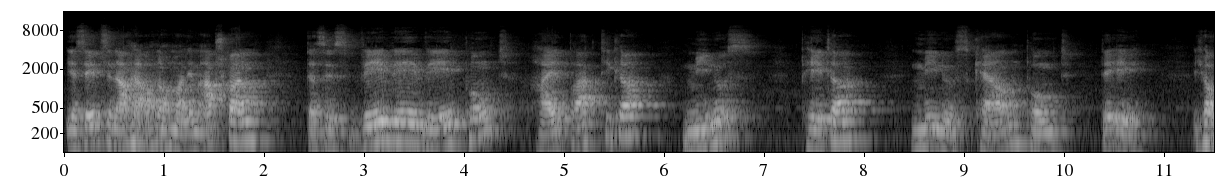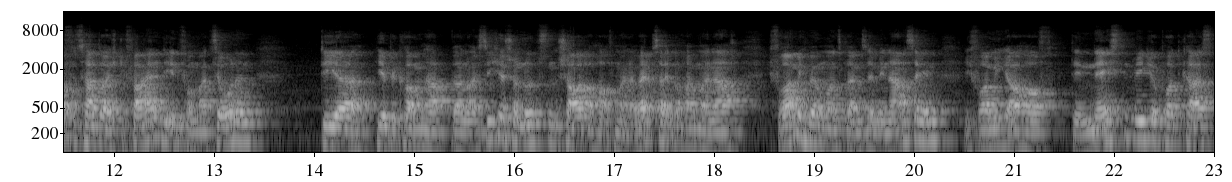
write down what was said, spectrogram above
Ihr seht sie nachher auch nochmal im Abspann. Das ist www.heilpraktiker-peter-kern.de. Ich hoffe, es hat euch gefallen. Die Informationen die ihr hier bekommen habt, werden euch sicher schon nutzen. Schaut auch auf meiner Website noch einmal nach. Ich freue mich, wenn wir uns beim Seminar sehen. Ich freue mich auch auf den nächsten Videopodcast.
